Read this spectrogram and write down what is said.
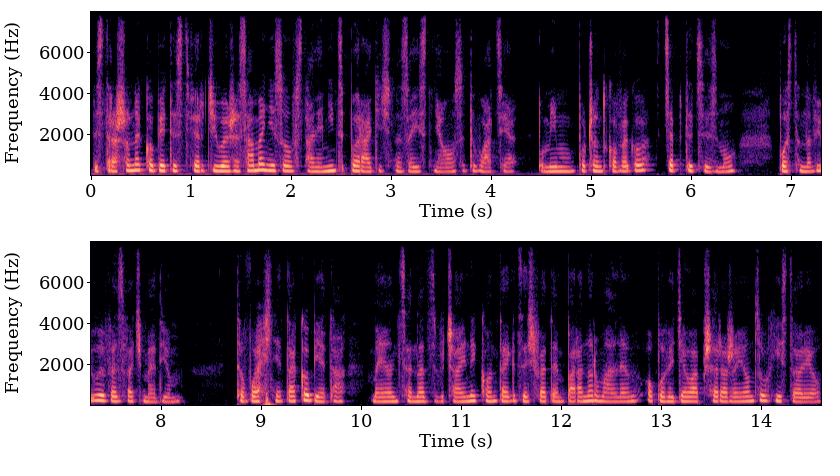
Wystraszone kobiety stwierdziły, że same nie są w stanie nic poradzić na zaistniałą sytuację. Pomimo początkowego sceptycyzmu, postanowiły wezwać medium. To właśnie ta kobieta, mająca nadzwyczajny kontakt ze światem paranormalnym, opowiedziała przerażającą historię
